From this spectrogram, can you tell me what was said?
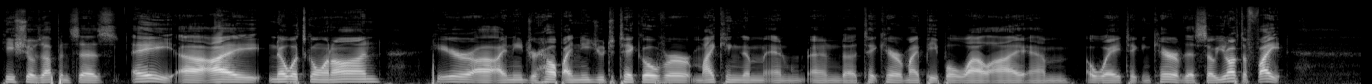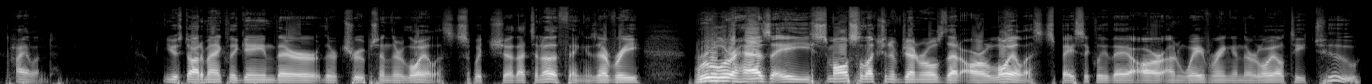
he shows up and says, "Hey, uh, I know what's going on." Here uh, I need your help. I need you to take over my kingdom and and uh, take care of my people while I am away taking care of this. So you don't have to fight Highland. You just automatically gain their their troops and their loyalists, which uh, that's another thing. Is every ruler has a small selection of generals that are loyalists. Basically, they are unwavering in their loyalty to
